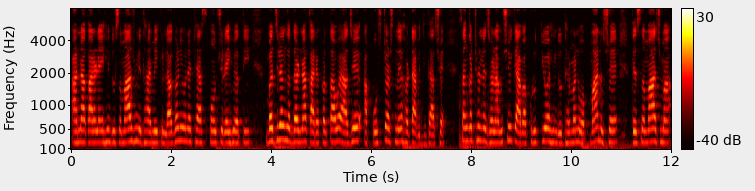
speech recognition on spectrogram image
આના કારણે હિન્દુ સમાજની ધાર્મિક લાગણીઓને ઠેસ પહોંચી રહી હતી. બજરંગ દળના કાર્યકર્તાઓએ આજે આ પોસ્ટર્સને હટાવી દીધા છે. સંગઠને જણાવ્યું છે કે આવા કૃત્યો હિન્દુ ધર્મનું અપમાન છે. તે સમાજમાં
